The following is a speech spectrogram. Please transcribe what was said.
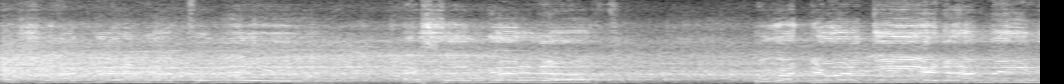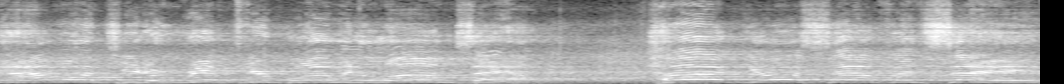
that's not good enough for me. That's not good enough. We're going to do it again. I mean, I want you to rip your blooming lungs out. Hug yourself and say,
